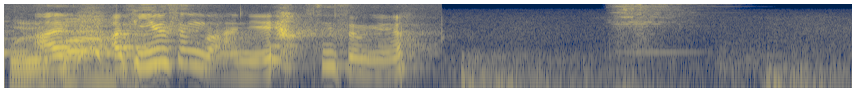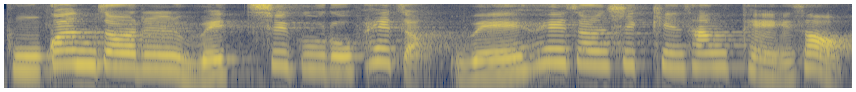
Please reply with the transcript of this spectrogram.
골반. 아, 아 비웃은 거 아니에요? 죄송해요. 보관절을 외측으로 회전, 외회전 시킨 상태에서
